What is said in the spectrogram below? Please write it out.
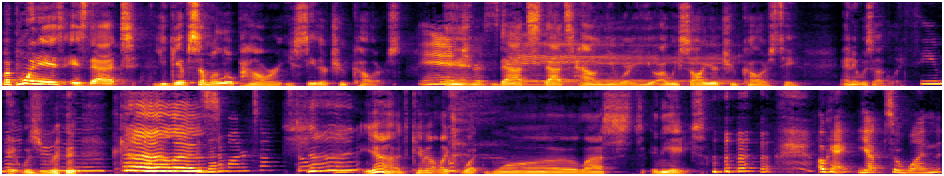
My point is is that you give someone a little power, you see their true colors, and that's that's how you were. You uh, we saw your true colors, T, and it was ugly. See my it was really colors. Is that a modern song still? Shine. Yeah, it came out like what one, last in the eighties. Okay, yep. So one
